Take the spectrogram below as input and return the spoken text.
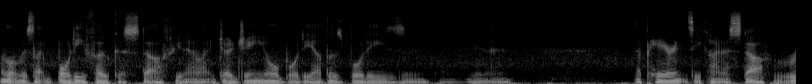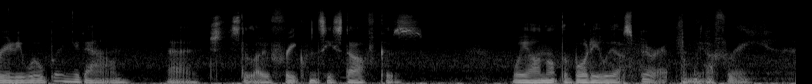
a lot of it's like body focused stuff. You know, like judging your body, others' bodies, and you know, appearancey kind of stuff really will bring you down. Uh, just low frequency stuff because we are not the body, we are spirit, and we are free.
